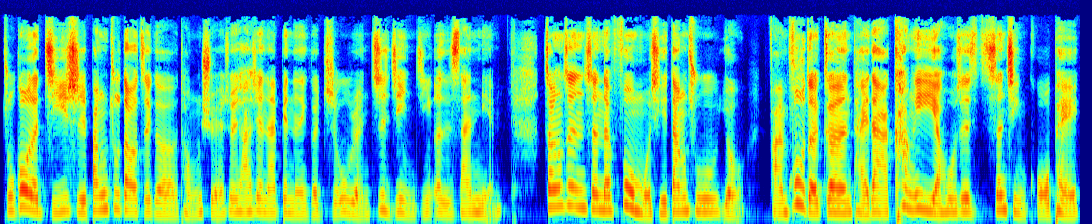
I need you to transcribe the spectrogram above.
足够的及时帮助到这个同学，所以他现在变成一个植物人，至今已经二十三年。张正生的父母其实当初有。反复的跟台大抗议啊，或是申请国赔，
